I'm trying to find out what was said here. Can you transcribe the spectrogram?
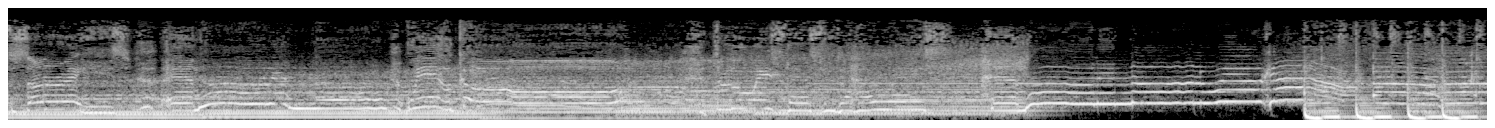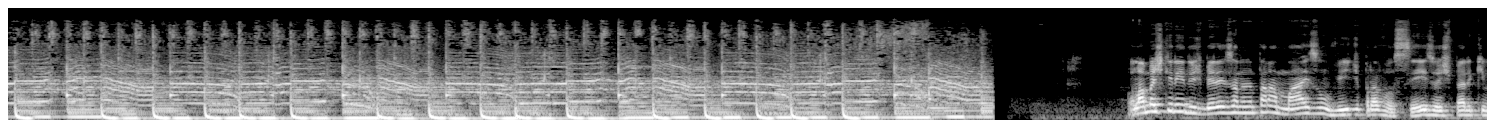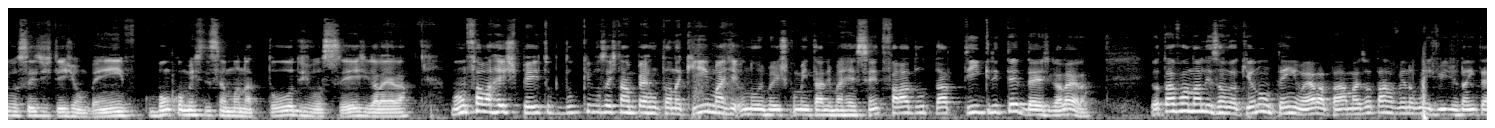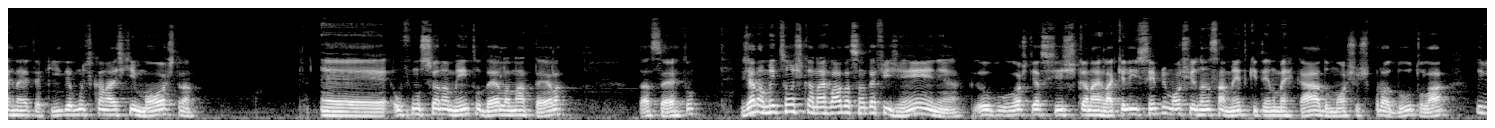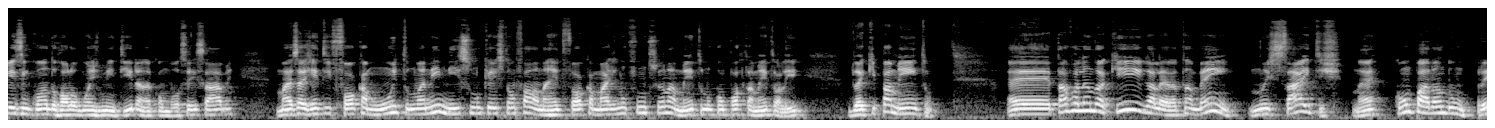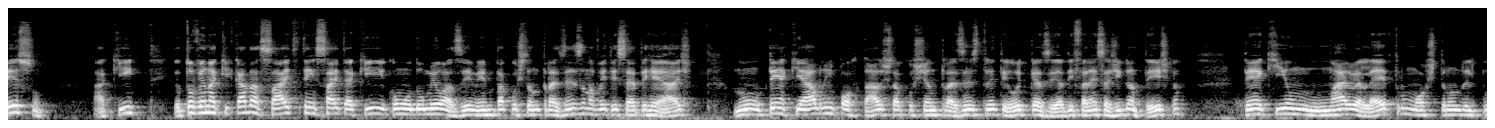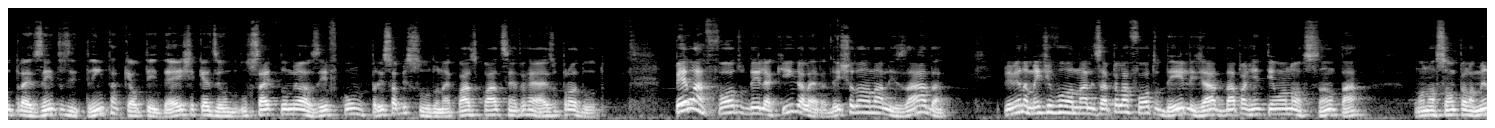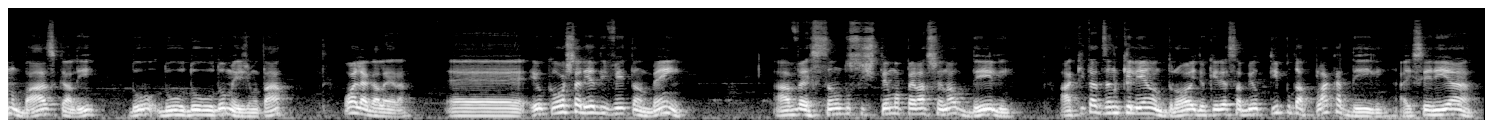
the sun rays. Olá, meus queridos, beleza? Para mais um vídeo para vocês. Eu espero que vocês estejam bem. Bom começo de semana a todos vocês, galera. Vamos falar a respeito do que vocês estavam perguntando aqui mas nos meus comentários mais recentes, falar do, da Tigre T10, galera. Eu estava analisando aqui, eu não tenho ela, tá? Mas eu estava vendo alguns vídeos na internet aqui, de alguns canais que mostram é, o funcionamento dela na tela, tá certo? Geralmente são os canais lá da Santa Efigênia. Eu gosto de assistir esses canais lá, que eles sempre mostram os lançamentos que tem no mercado, mostram os produtos lá. De vez em quando rola algumas mentiras, né? Como vocês sabem. Mas a gente foca muito, não é nem nisso no que eles estão falando, a gente foca mais no funcionamento, no comportamento ali do equipamento. É, tava olhando aqui, galera, também nos sites, né? Comparando um preço aqui. Eu tô vendo aqui cada site, tem site aqui como o do meu AZ mesmo, tá custando 397 reais. Não, tem aqui halo importado, está custando 338, quer dizer, a diferença é gigantesca. Tem aqui um, um Aero Eletro mostrando ele por 330, que é o T10, quer dizer, o site do meu AZ ficou um preço absurdo, né? Quase 400 reais o produto. Pela foto dele aqui, galera, deixa eu dar uma analisada. Primeiramente eu vou analisar pela foto dele, já dá pra gente ter uma noção, tá? Uma noção pelo menos básica ali do, do, do, do mesmo, tá? Olha, galera, é, eu gostaria de ver também a versão do sistema operacional dele. Aqui está dizendo que ele é Android, eu queria saber o tipo da placa dele. Aí seria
